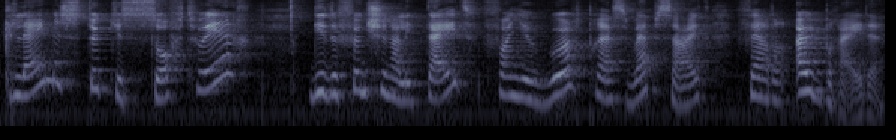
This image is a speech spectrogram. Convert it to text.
kleine stukjes software die de functionaliteit van je WordPress-website verder uitbreiden.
